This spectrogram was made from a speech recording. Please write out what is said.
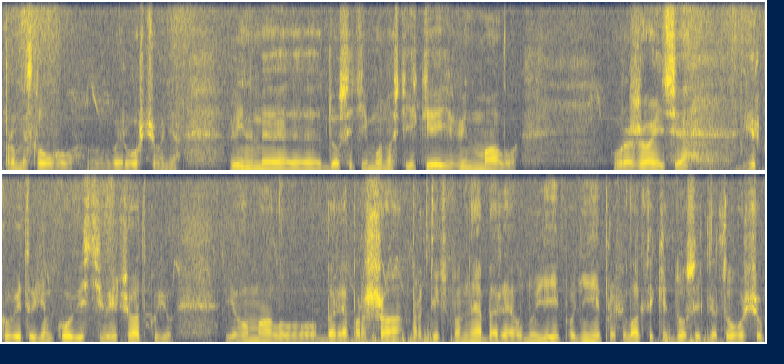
промислового вирощування. Він е, досить імуностійкий, він мало вражається гірковитою ямковістю, гірчаткою. Його мало бере парша, практично не бере однієї, однієї профілактики досить для того, щоб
